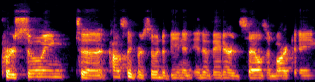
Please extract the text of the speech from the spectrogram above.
pursuing to constantly pursuing to being an innovator in sales and marketing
